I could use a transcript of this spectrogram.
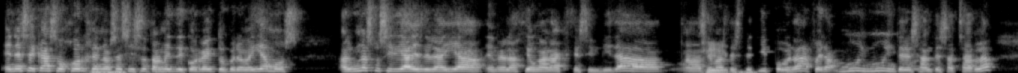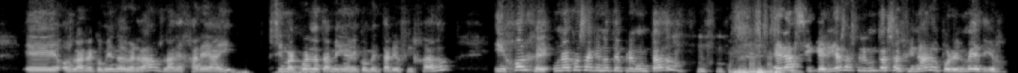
En ese caso, Jorge, no sé si es totalmente correcto, pero veíamos algunas posibilidades de la IA en relación a la accesibilidad, a temas de este tipo, ¿verdad? Fuera muy, muy interesante esa charla. Eh, os la recomiendo de verdad, os la dejaré ahí. Si me acuerdo también en el comentario fijado. Y Jorge, una cosa que no te he preguntado era si querías las preguntas al final o por el medio.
